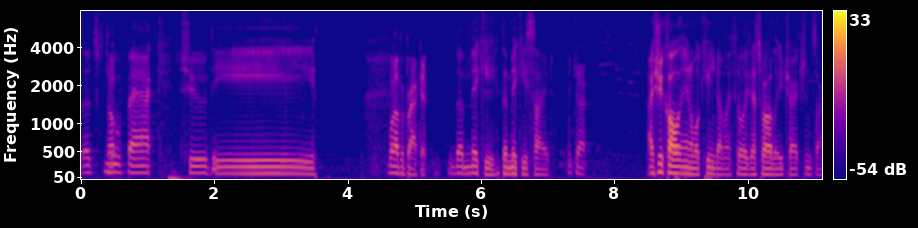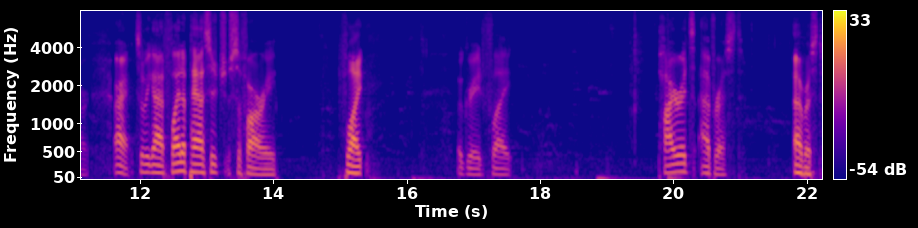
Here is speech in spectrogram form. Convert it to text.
let's Stop. move back to the Whatever bracket. the Mickey, the Mickey side. Okay. I should call it Animal Kingdom. I feel like that's where all the attractions are. All right, so we got Flight of Passage, Safari, Flight. agreed. Flight, Pirates, Everest. Everest.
